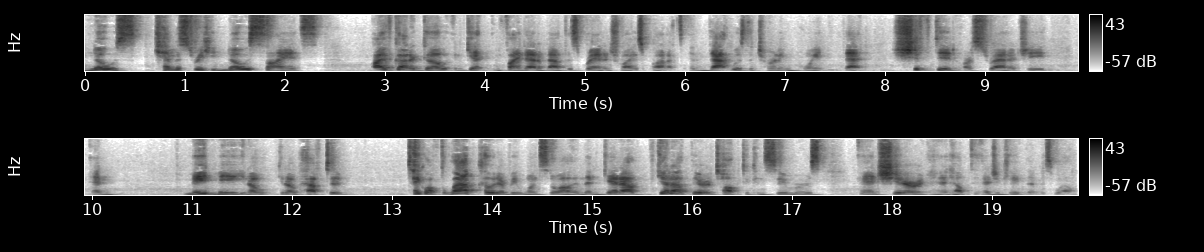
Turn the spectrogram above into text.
knows chemistry, he knows science. I've got to go and get and find out about this brand and try his products. And that was the turning point that shifted our strategy and made me, you know, you know, have to take off the lab coat every once in a while and then get out get out there and talk to consumers and share it and help to educate them as well.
